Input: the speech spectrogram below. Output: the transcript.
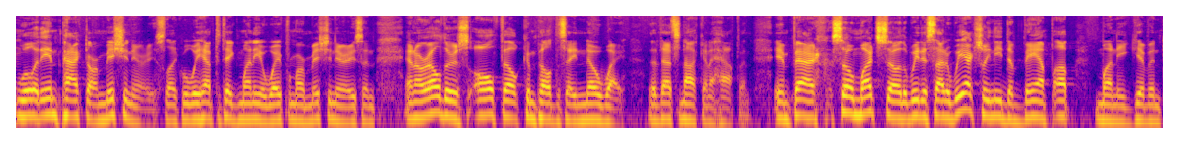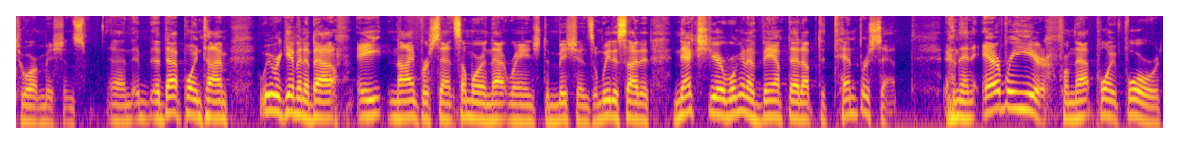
Will it impact our missionaries? Like, will we have to take money away from our missionaries? And and our elders all felt compelled to say, no way, that that's not going to happen. In fact, so much so that we decided we actually need to vamp up money given to our missions. And at that point in time, we were given about eight, nine percent, somewhere in that range to missions. And we decided next year we're going to vamp that up to ten percent. And then every year from that point forward,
